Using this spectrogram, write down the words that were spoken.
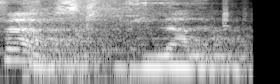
First blood.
